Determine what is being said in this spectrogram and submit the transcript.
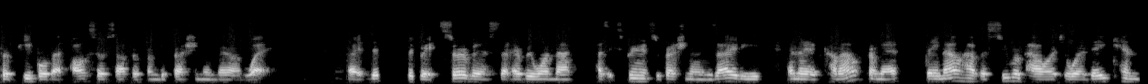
for people that also suffer from depression in their own way. Right? This is the great service that everyone that has experienced depression and anxiety and they have come out from it, they now have a superpower to where they can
